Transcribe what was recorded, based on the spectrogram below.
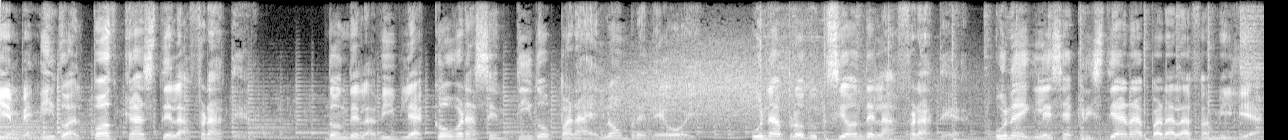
Bienvenido al podcast de la Frater, donde la Biblia cobra sentido para el hombre de hoy. Una producción de la Frater, una iglesia cristiana para la familia.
